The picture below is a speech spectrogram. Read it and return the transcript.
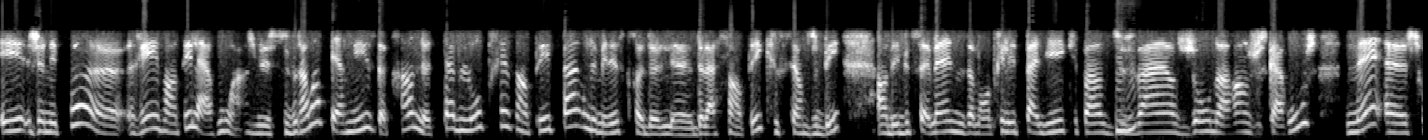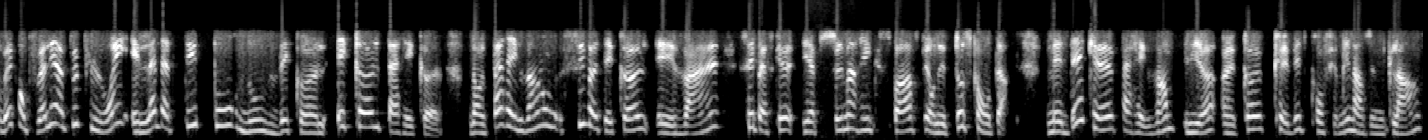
et je n'ai pas euh, réinventé la roue. Hein. Je me suis vraiment permise de prendre le tableau présenté par le ministre de, de la Santé, Christian Dubé. En début de semaine, il nous a montré les paliers qui passent du mhm. vert, jaune, orange jusqu'à rouge. Mais euh, je trouvais qu'on pouvait aller un peu plus loin et l'adapter pour nos écoles, école par école. Donc, par exemple, si votre école est vert, c'est parce qu'il n'y a absolument rien qui se passe, puis on est tous contents. Mais dès que, par exemple, il y a un cas COVID confirmé dans une classe,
